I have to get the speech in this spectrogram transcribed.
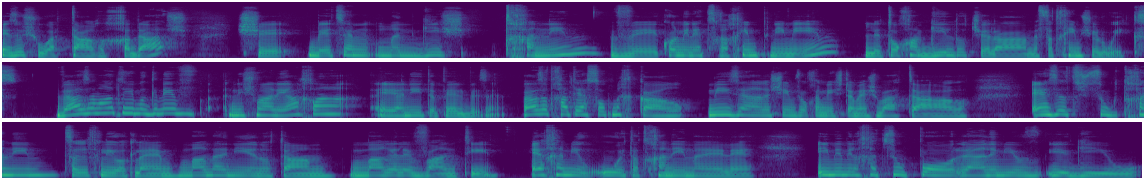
איזשהו אתר חדש, שבעצם מנגיש תכנים וכל מיני צרכים פנימיים לתוך הגילדות של המפתחים של וויקס. ואז אמרתי, מגניב, נשמע לי אחלה, אה, אני אטפל בזה. ואז התחלתי לעשות מחקר, מי זה האנשים שהולכים להשתמש באתר, איזה סוג תכנים צריך להיות להם, מה מעניין אותם, מה רלוונטי, איך הם יראו את התכנים האלה, אם הם ילחצו פה, לאן הם יגיעו,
